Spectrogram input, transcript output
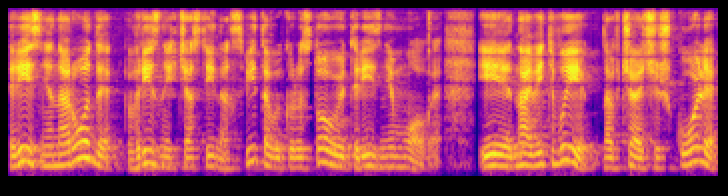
Різні народи в різних частинах світу використовують різні мови. І навіть ви, навчаючи школі,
